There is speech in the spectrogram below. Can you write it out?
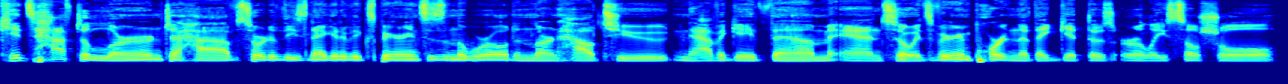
kids have to learn to have sort of these negative experiences in the world and learn how to navigate them and so it's very important that they get those early social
